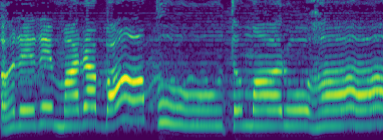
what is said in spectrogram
અરે રે મારા બાપુ તમારો હા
